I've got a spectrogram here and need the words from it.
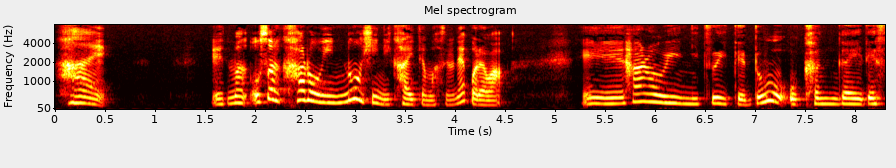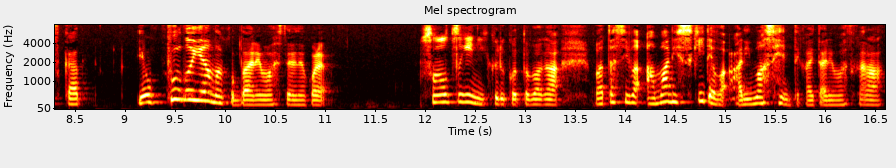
はい。えーまあ、おそらくハロウィンの日に書いてますよね、これは。えー、ハロウィンについてどうお考えですか？よっぽど嫌なことありましたよね、これ。その次に来る言葉が、私はあまり好きではありませんって書いてありますから、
